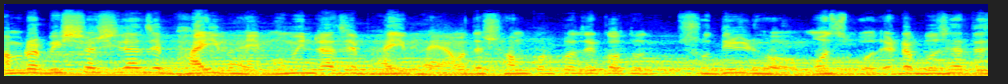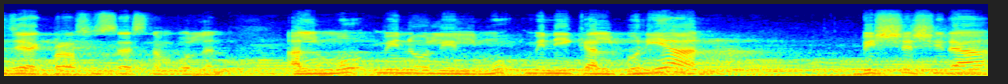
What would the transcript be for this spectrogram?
আমরা বিশ্বাসীরা যে ভাই ভাই, মুমিনরা যে ভাই ভাই, আমাদের সম্পর্ক যে কত সুদৃঢ়, মজবুত, এটা বোঝাতে যে একবার রাসূলুল্লাহ ইসলাম বললেন, আল মুমিনু লিল মুমিনি কাল বুনিয়ান। বিশ্বাসীরা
